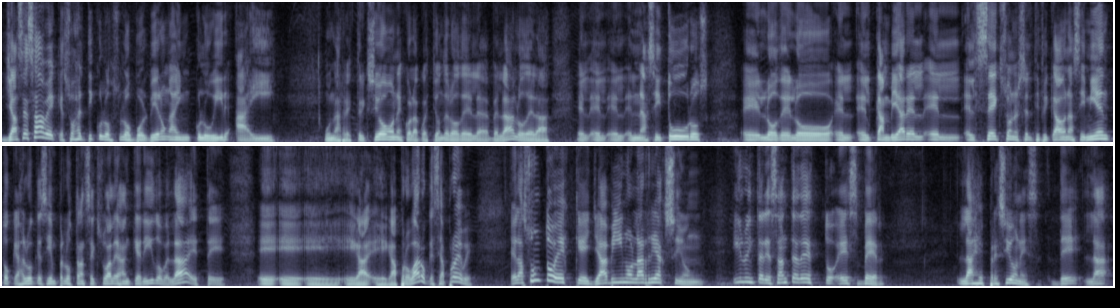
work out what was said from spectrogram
ya se sabe que esos artículos los volvieron a incluir ahí. Unas restricciones con la cuestión de lo de la, ¿verdad? Lo de la, el, el, el- el nacituros, eh, lo de lo, el, el cambiar el, el- el sexo en el certificado de nacimiento, que es algo que siempre los transexuales han querido, ¿verdad? Este, eh, eh, eh, aprobar o que se apruebe. El asunto es que ya vino la reacción y lo interesante de esto es ver las expresiones de la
